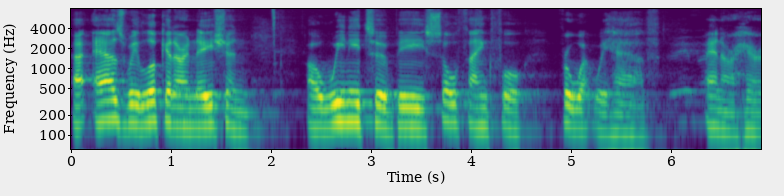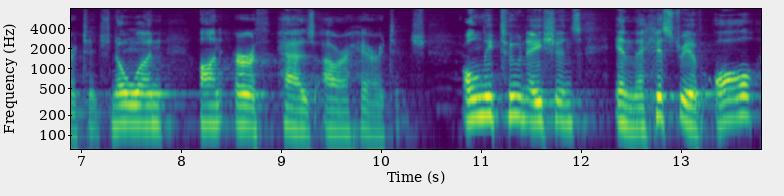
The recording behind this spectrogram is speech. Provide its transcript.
Uh, as we look at our nation, uh, we need to be so thankful for what we have and our heritage. No one on earth has our heritage. Only two nations in the history of all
